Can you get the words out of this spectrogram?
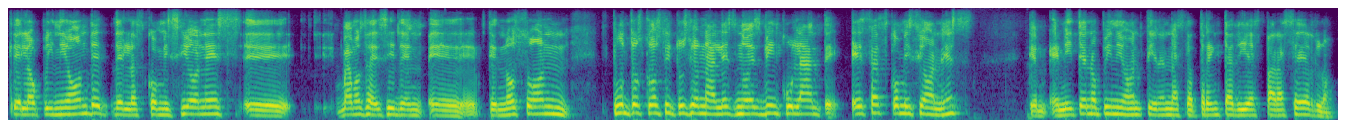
que la opinión de, de las comisiones, eh, vamos a decir, en, eh, que no son puntos constitucionales, no es vinculante. Esas comisiones que emiten opinión tienen hasta 30 días para hacerlo.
